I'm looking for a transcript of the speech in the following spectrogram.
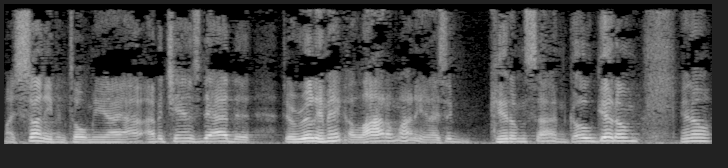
my son even told me, I, I have a chance, Dad, to, to really make a lot of money. And I said, Get them, son. Go get them. You know.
